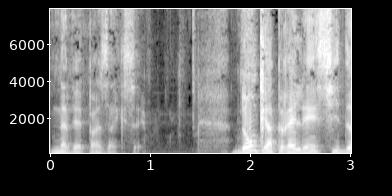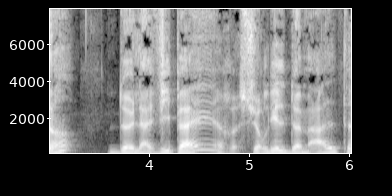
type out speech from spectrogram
n'avait pas accès. Donc, après l'incident de la vipère sur l'île de Malte,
